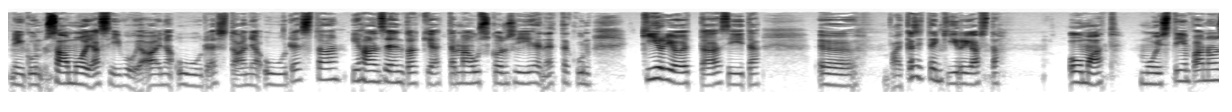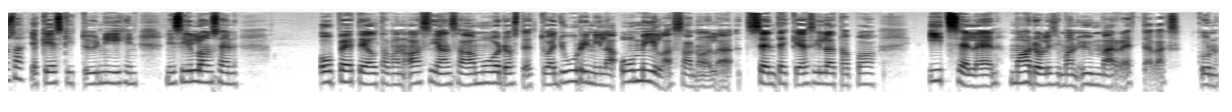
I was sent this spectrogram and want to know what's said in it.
niin kuin samoja sivuja aina uudestaan ja uudestaan. Ihan sen takia, että mä uskon siihen, että kun kirjoittaa siitä ö, vaikka sitten kirjasta omat muistiinpanonsa ja keskittyy niihin, niin silloin sen opeteltavan asian saa muodostettua juuri niillä omilla sanoilla. Sen tekee sillä tapaa itselleen mahdollisimman ymmärrettäväksi, kun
